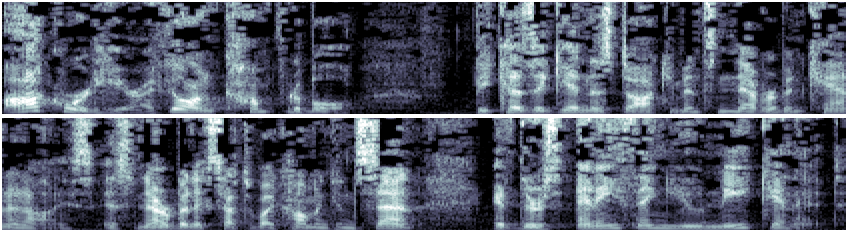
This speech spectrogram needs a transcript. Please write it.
awkward here. I feel uncomfortable because again, this document's never been canonized. It's never been accepted by common consent. If there's anything unique in it,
